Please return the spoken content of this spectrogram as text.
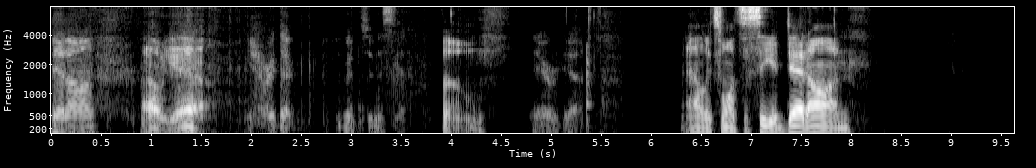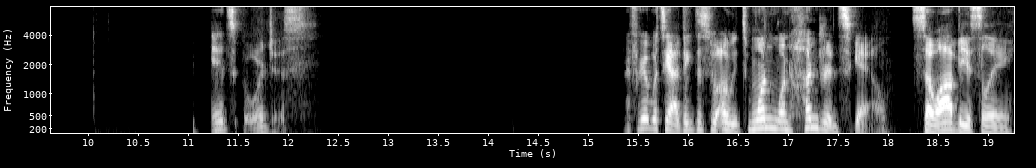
Dead on. Oh yeah. Yeah, right there. Move to this Boom. There we go. Alex wants to see it dead on. It's gorgeous. I forget what scale. I think this. Oh, it's one one hundred scale. So obviously,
